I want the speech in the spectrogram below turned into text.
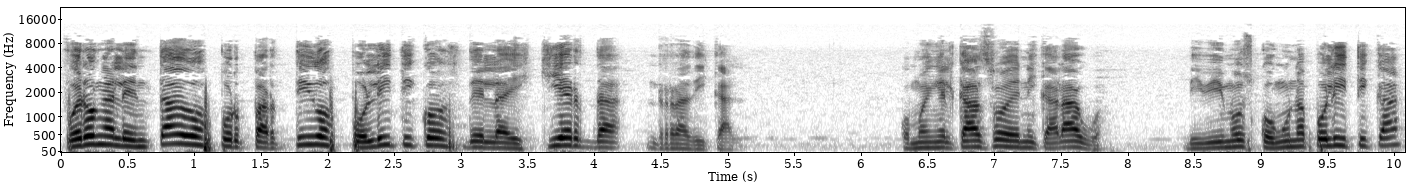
fueron alentados por partidos políticos de la izquierda radical, como en el caso de Nicaragua. Vivimos con una política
